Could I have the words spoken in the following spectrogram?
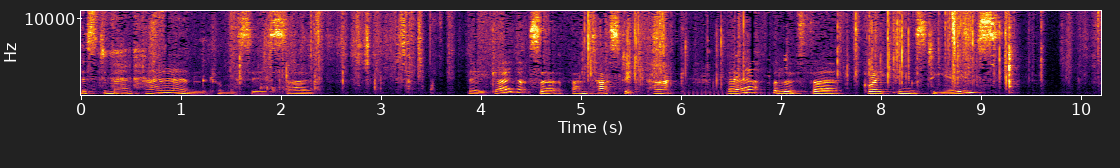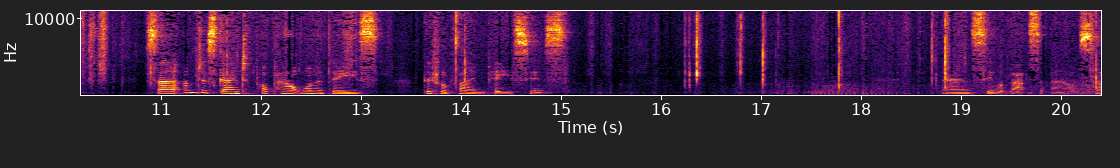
Mr Men and Little Misses. So there you go, that's a fantastic pack there, full of uh, great things to use. So I'm just going to pop out one of these little foam pieces and see what that's about. So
